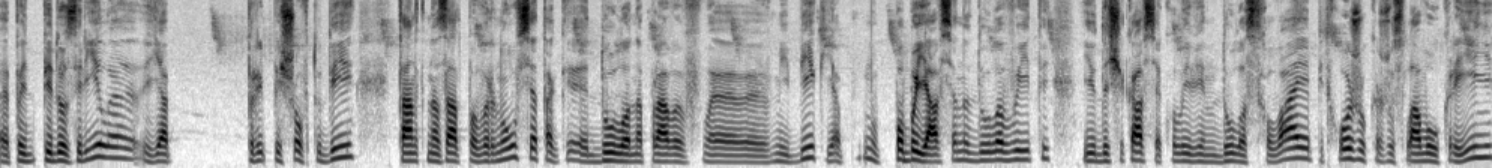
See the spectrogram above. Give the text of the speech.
е, підозріло. Я пішов туди, танк назад повернувся, так е, дуло направив в мій бік. Я ну, побоявся на дуло вийти і дочекався, коли він дуло сховає. Підходжу, кажу Слава Україні.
